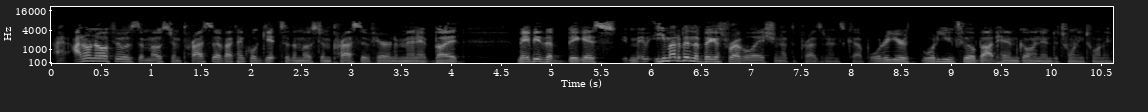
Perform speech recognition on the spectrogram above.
I I don't know if it was the most impressive. I think we'll get to the most impressive here in a minute, but maybe the biggest. maybe- He might have been the biggest revelation at the President's Cup. What are your What do you feel about him going into 2020?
